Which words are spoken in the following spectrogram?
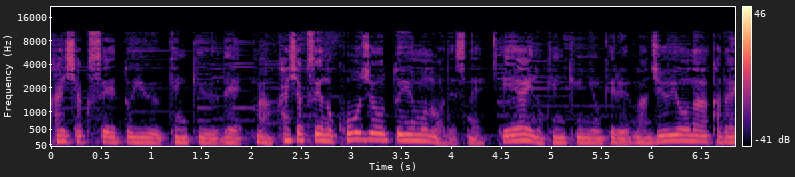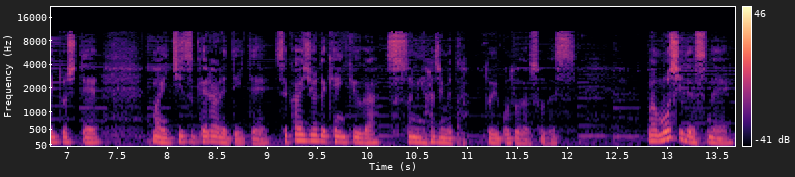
解釈性という研究で、まあ、解釈性の向上というものはですね AI の研究における、まあ、重要な課題として、まあ、位置づけられていて世界中で研究が進み始めたということだそうです。まあ、もしですね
